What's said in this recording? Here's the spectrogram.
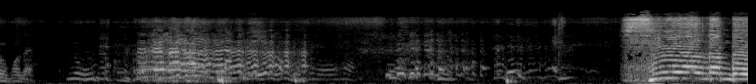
Ano po na? Serial number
